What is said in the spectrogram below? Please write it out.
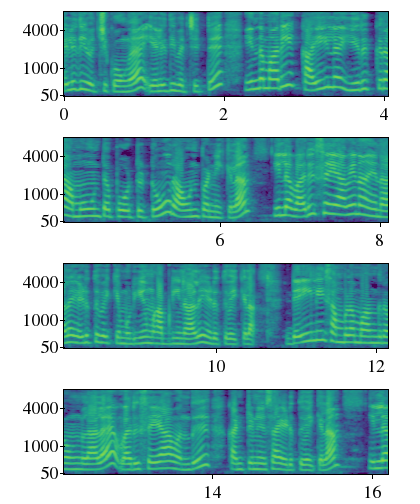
எழுதி வச்சுக்கோங்க. எழுதி வச்சுட்டு இந்த மாதிரி கையில் இருக்கிற அமௌண்ட்டை போட்டுட்டும் ரவுண்ட் பண்ணிக்கலாம். இல்லை வரிசையாகவே நான் என்னால் எடுத்து வைக்க முடியும் அப்படின்னாலும் எடுத்து வைக்கலாம். டெய்லி சம்பளம் வாங்குறவங்களால வரிசையாக வந்து கண்டினியூஸாக எடுத்து வைக்கலாம். இல்லை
